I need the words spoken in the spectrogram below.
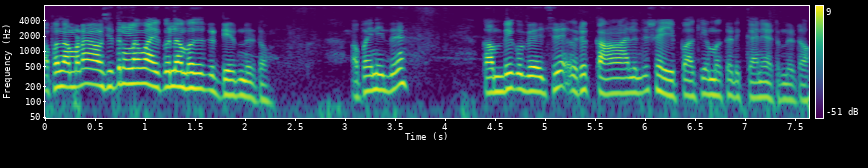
അപ്പോൾ നമ്മുടെ ആവശ്യത്തിനുള്ള വായ്ക്കോൽ നമുക്ക് കിട്ടിയിട്ടുണ്ട് കേട്ടോ. അപ്പോൾ ഇനി ഇത് കമ്പി ഉപയോഗിച്ച് ഒരു കാലിന്റെ ഷേപ്പാക്കി നമുക്ക് എടുക്കാനായിട്ടുണ്ട് കേട്ടോ.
